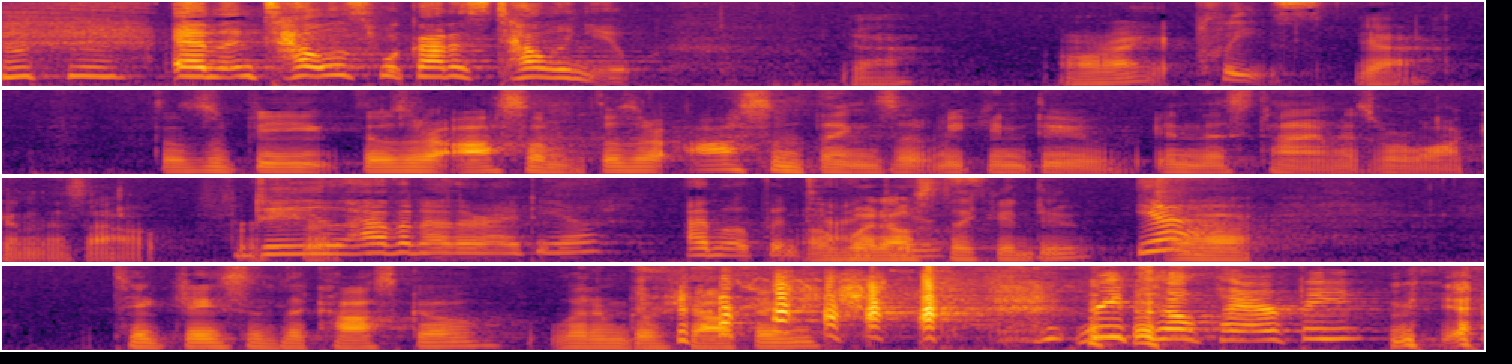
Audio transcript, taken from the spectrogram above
and then tell us what God is telling you, Yeah. All right. please. Yeah. Those would be those are awesome. Those are awesome things that we can do in this time as we're walking this out. Do sure. you have another idea? I'm open to Or what else they could do? Yeah. Uh, take Jason to Costco. Let him go shopping. Retail therapy. Yeah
